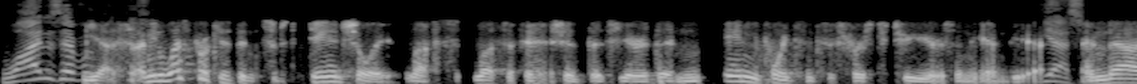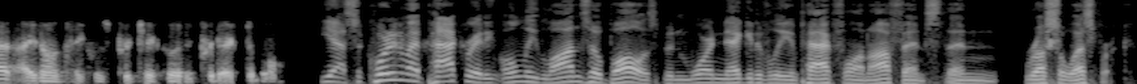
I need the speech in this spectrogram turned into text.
Why does everyone? Yes, I mean Westbrook has been substantially less less efficient this year than any point since his first two years in the NBA. Yes, and that I don't think was particularly predictable. Yes, according to my pack rating, only Lonzo Ball has been more negatively impactful on offense than Russell Westbrook.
